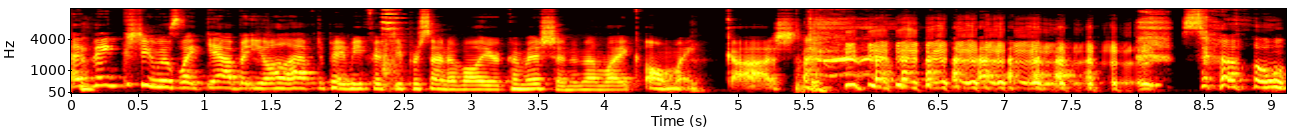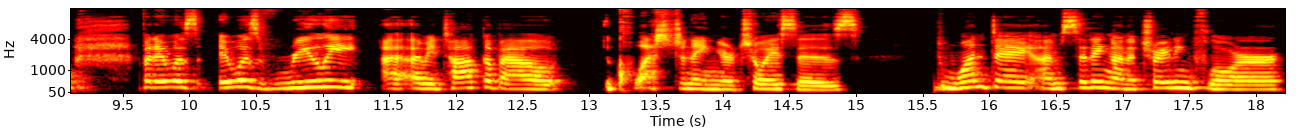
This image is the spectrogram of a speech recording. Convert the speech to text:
I think she was like, Yeah, but you'll have to pay me 50% of all your commission. And I'm like, oh my gosh. so but it was it was really I, I mean, talk about questioning your choices. One day I'm sitting on a trading floor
